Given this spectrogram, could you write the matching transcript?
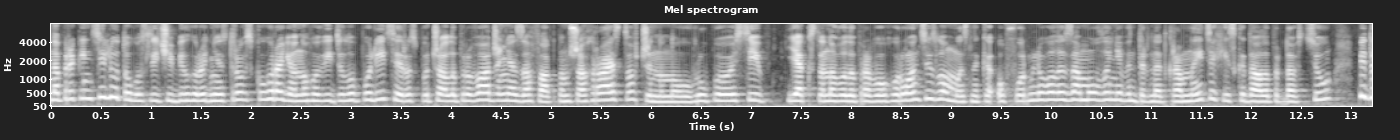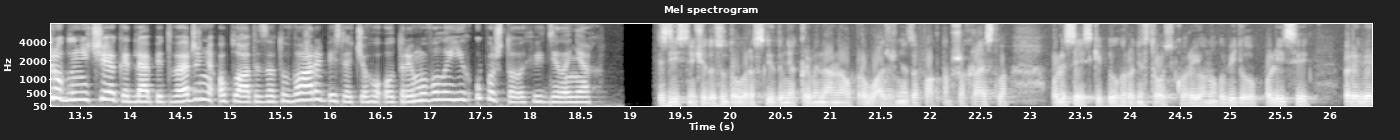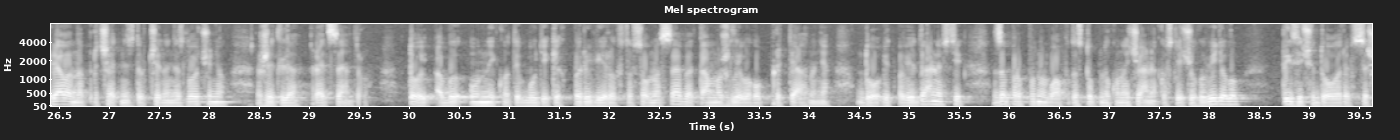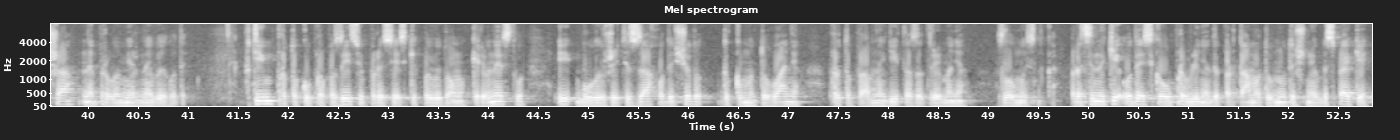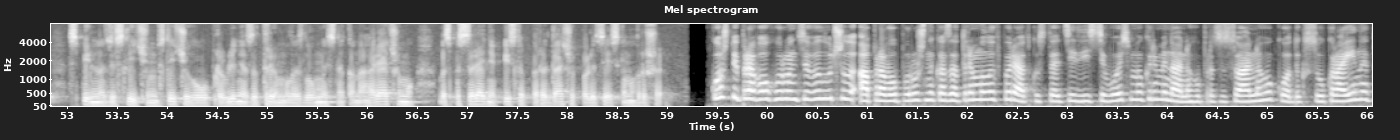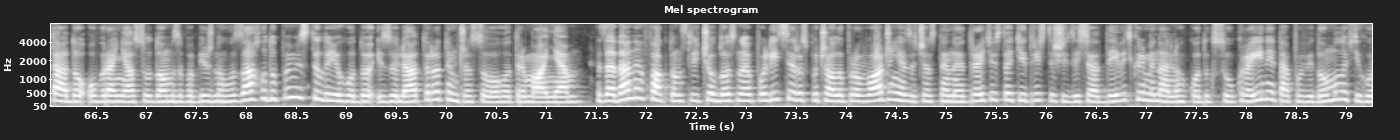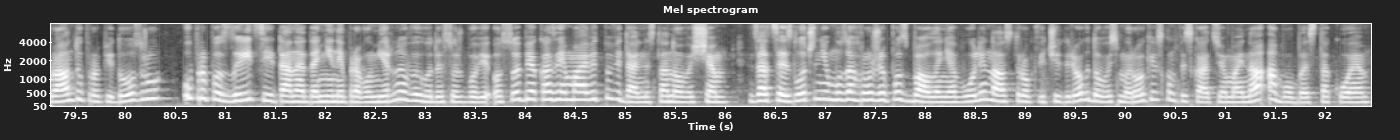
Наприкінці лютого слідчі Білгородністровського районного відділу поліції розпочали провадження за фактом шахрайства, вчиненого групою осіб. Як встановили правоохоронці, зловмисники оформлювали замовлення в інтернет-крамницях і скидали продавцю підроблені чеки для підтвердження оплати за товари, після чого отримували їх у поштових відділеннях. Здійснюючи досудове розслідування кримінального провадження за фактом шахрайства, поліцейські Білгородністровського районного відділу поліції перевіряли на причетність до вчинення злочину жителя райцентру. Той, аби уникнути будь-яких перевірок стосовно себе та можливого притягнення до відповідальності, запропонував заступнику начальника слідчого відділу тисячу доларів США неправомірної вигоди. Втім, про таку пропозицію поліцейський повідомив керівництву і були вжиті заходи щодо документування протиправних дій та затримання зловмисника. Працівники Одеського управління департаменту внутрішньої безпеки спільно зі слідчими слідчого управління затримали зловмисника на гарячому безпосередньо після передачі поліцейським грошей. Кошти правоохоронці вилучили, а правопорушника затримали в порядку статті 208 Кримінального процесуального кодексу України та до обрання судом запобіжного заходу помістили його до ізолятора тимчасового тримання. За даним фактом, слідчі обласної поліції розпочали провадження за частиною 3 статті 369 Кримінального кодексу України та повідомили фігуранту про підозру у пропозиції та наданні неправомірної вигоди службовій особі, яка займає відповідальне становище. За цей злочин йому загрожує позбавлення волі на строк від 4 до 8 років з конфіскацією майна або без такої.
